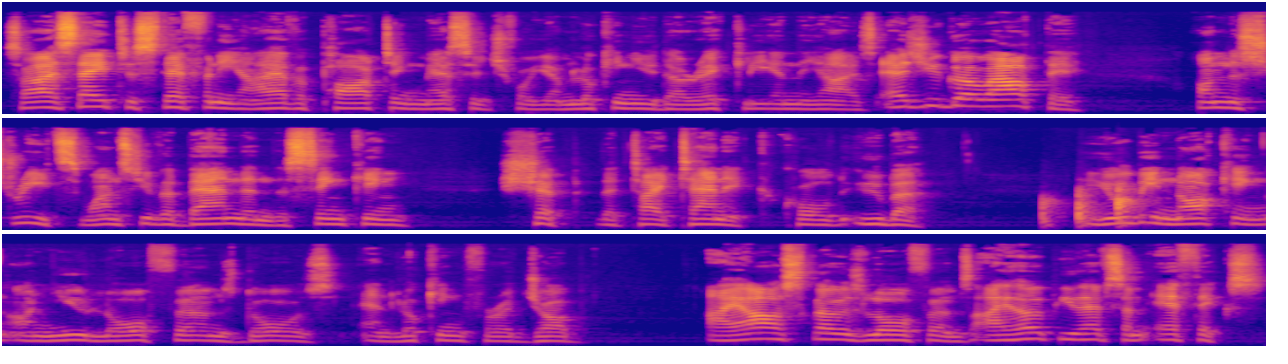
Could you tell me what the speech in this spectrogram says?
So I say to Stephanie, I have a parting message for you. I'm looking you directly in the eyes. As you go out there on the streets, once you've abandoned the sinking ship, the Titanic called Uber, you'll be knocking on new law firms' doors and looking for a job. I ask those law firms, I hope you have some ethics,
